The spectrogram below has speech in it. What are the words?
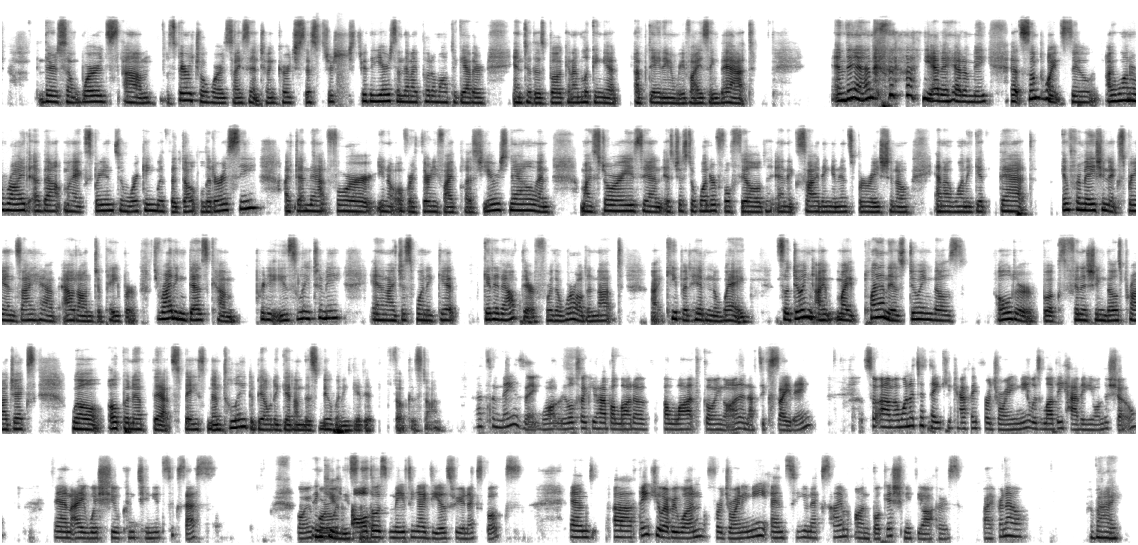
there's some words, um, spiritual words I sent to encourage sisters through the years, and then I put them all together into this book, and I'm looking at updating and revising that. And then, yet ahead of me, at some point soon, I want to write about my experience in working with adult literacy. I've done that for, you know, over 35 plus years now, and my stories, and it's just a wonderful field and exciting and inspirational. And I want to get that information experience I have out onto paper. So writing does come pretty easily to me, and I just want to get get it out there for the world and not uh, keep it hidden away. So doing I my plan is doing those older books, finishing those projects will open up that space mentally to be able to get on this new one and get it focused on. That's amazing. Well, it looks like you have a lot of a lot going on and that's exciting. So um, I wanted to thank you, Kathy, for joining me. It was lovely having you on the show. And I wish you continued success going thank forward you, with all those amazing ideas for your next books. And uh, thank you, everyone, for joining me. And see you next time on Bookish Meet the Authors. Bye for now. Bye bye.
